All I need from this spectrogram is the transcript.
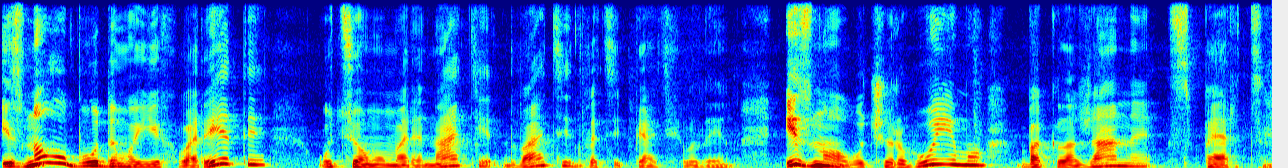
і знову будемо їх варити у цьому маринаті 20-25 хвилин. І знову чергуємо баклажани з перцем.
